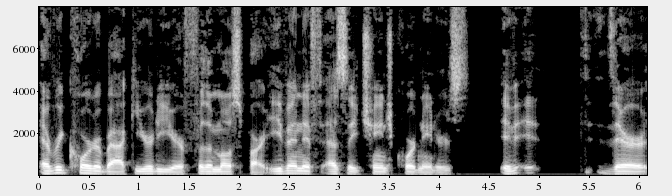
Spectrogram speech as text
every quarterback year to year, for the most part, even if as they change coordinators, if it, their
